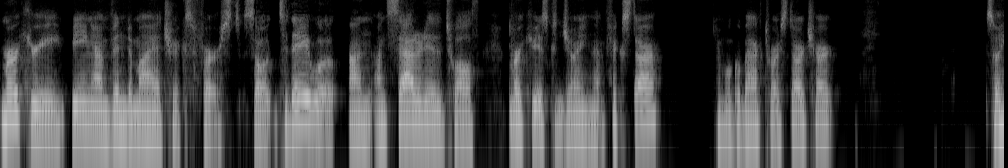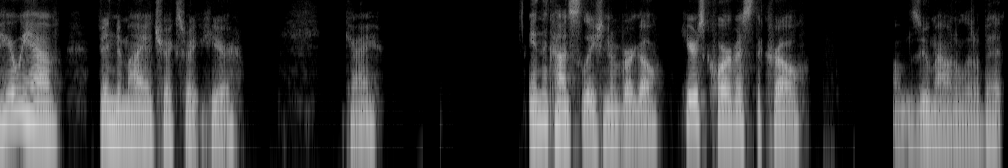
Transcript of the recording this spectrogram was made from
Mercury being on Vindemiatrix first. So today, we'll, on, on Saturday the 12th, Mercury is conjoining that fixed star. And we'll go back to our star chart. So here we have Vindemiatrix right here. Okay. In the constellation of Virgo, here's Corvus the crow. I'll zoom out a little bit.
